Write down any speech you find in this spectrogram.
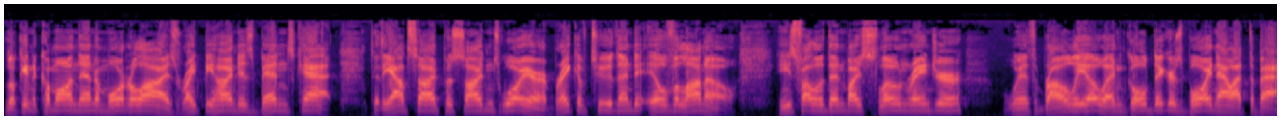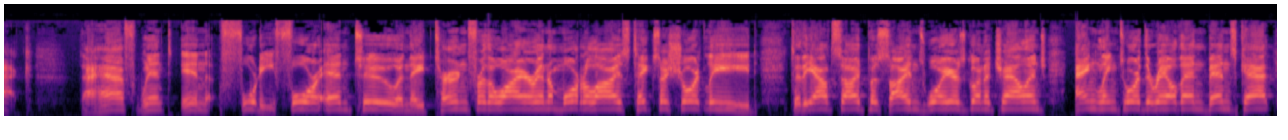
Looking to come on then, Immortal Eyes, right behind his Ben's Cat. To the outside, Poseidon's Warrior. Break of two then to Il Villano. He's followed then by Sloan Ranger with Braulio and Gold Digger's Boy now at the back. The half went in 44 and 2, and they turned for the wire, and Immortalized takes a short lead. To the outside, Poseidon's Warrior's going to challenge. Angling toward the rail, then Ben's Cat.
